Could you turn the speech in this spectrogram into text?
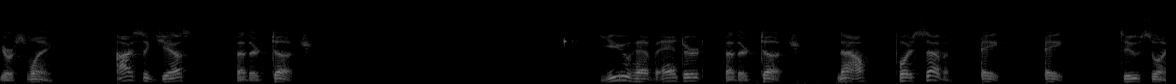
your swing. I suggest feather touch. You have entered feather touch. Now push seven, eight, eight to swing.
